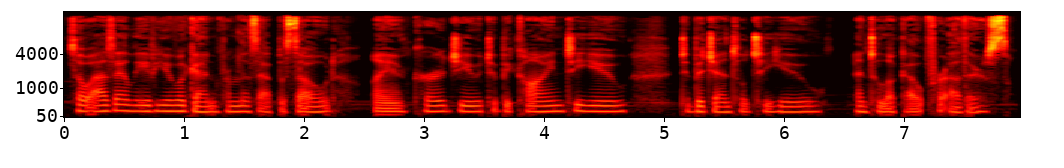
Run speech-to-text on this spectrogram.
So, as I leave you again from this episode, I encourage you to be kind to you, to be gentle to you, and to look out for others.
